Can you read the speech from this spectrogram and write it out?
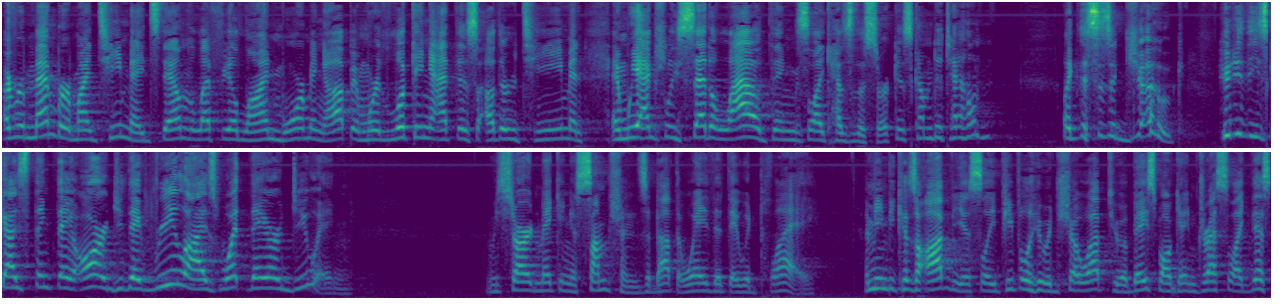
I remember my teammates down the left field line warming up, and we're looking at this other team, and, and we actually said aloud things like, Has the circus come to town? Like, this is a joke. Who do these guys think they are? Do they realize what they are doing? We started making assumptions about the way that they would play. I mean, because obviously, people who would show up to a baseball game dressed like this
